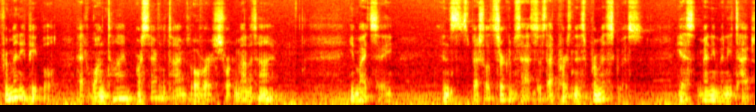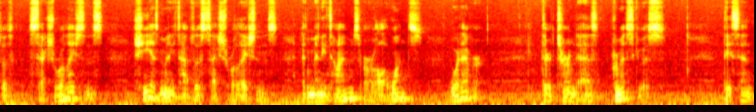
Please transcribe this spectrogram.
for many people at one time or several times over a short amount of time. You might say, in special circumstances, that person is promiscuous. He has many, many types of sexual relations. She has many types of sexual relations at many times or all at once, whatever. They're termed as promiscuous. They, send,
